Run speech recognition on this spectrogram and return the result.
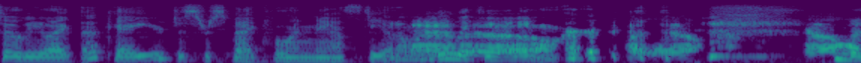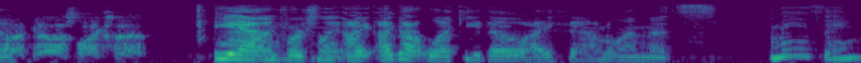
to be like, okay, you're disrespectful and nasty. I don't want to be with you anymore. Yeah, yeah, well, But- that guy's like that. Yeah, unfortunately, I, I got lucky though. I found one that's amazing.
